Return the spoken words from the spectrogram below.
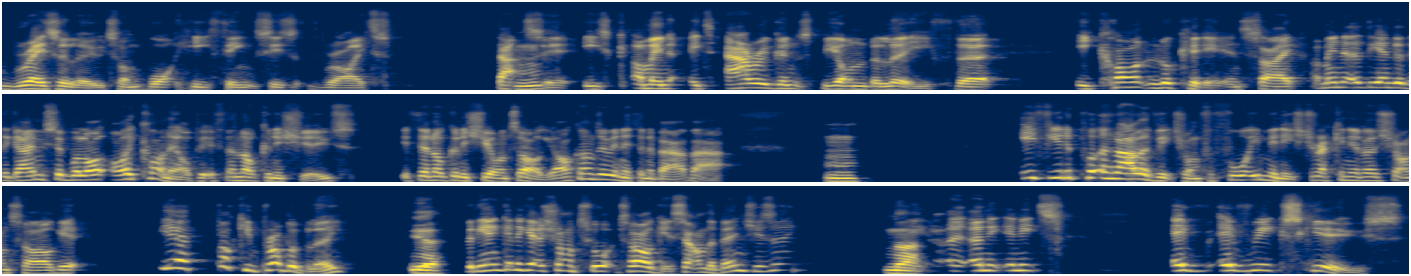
resolute on what he thinks is right. That's Mhm. it. He's I mean, it's arrogance beyond belief that he can't look at it and say, I mean, at the end of the game, he said, Well, I, I can't help it if they're not going to shoot. If they're not going to shoot on target, I can't do anything about that. Mm. If you'd have put Halilovic on for 40 minutes, do you reckon he'd have a shot on target? Yeah, fucking probably. Yeah. But he ain't going to get a shot on tar- target. Sat on the bench, is he? No. and, it, and it's every, every excuse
